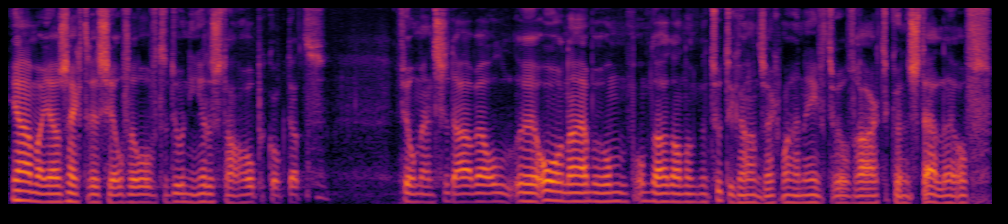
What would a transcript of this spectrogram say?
Ja, maar jij zegt er is heel veel over te doen hier. Dus dan hoop ik ook dat veel mensen daar wel eh oren naar hebben om, om daar dan ook naartoe te gaan, zeg maar. En eventueel vragen te kunnen stellen of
